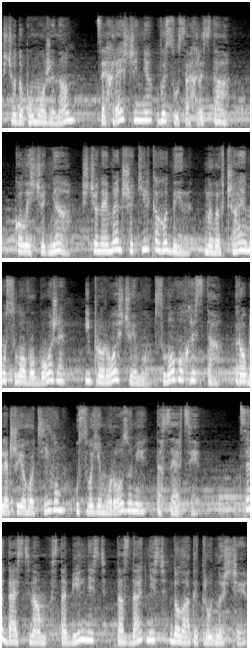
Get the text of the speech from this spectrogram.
що допоможе нам, це хрещення в Ісуса Христа. Коли щодня, щонайменше кілька годин, ми вивчаємо Слово Боже і пророщуємо Слово Христа, роблячи його тілом у своєму розумі та серці. Це дасть нам стабільність та здатність долати труднощі.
